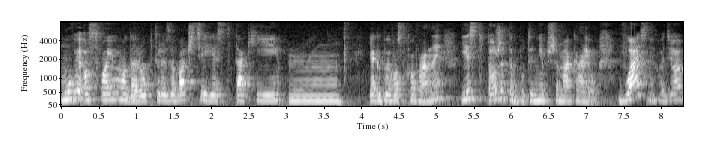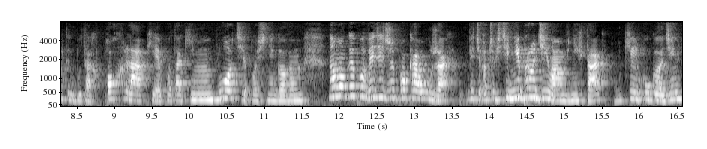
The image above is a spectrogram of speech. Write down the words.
Mówię o swoim modelu, który zobaczcie jest taki mm, jakby woskowany, jest to, że te buty nie przemagają. Właśnie chodziłam w tych butach po chlapie, po takim błocie pośniegowym, no mogę powiedzieć, że po kałużach. Wiecie, oczywiście nie brodziłam w nich tak kilku godzin,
